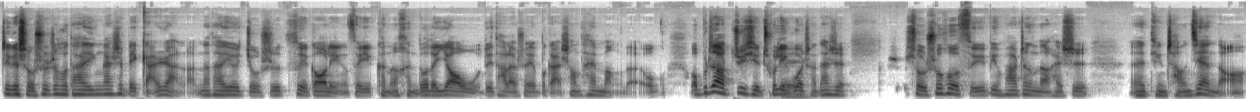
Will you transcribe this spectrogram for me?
这个手术之后他应该是被感染了。那他有九十岁高龄，所以可能很多的药物对他来说也不敢上太猛的。我我不知道具体处理过程，但是手术后死于并发症呢，还是呃挺常见的啊。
